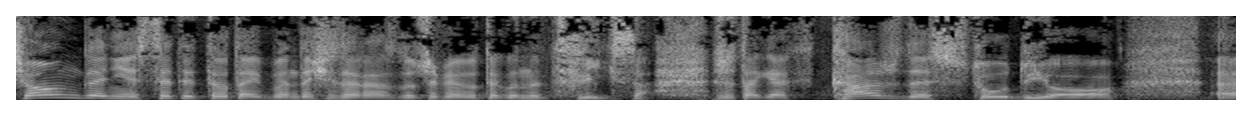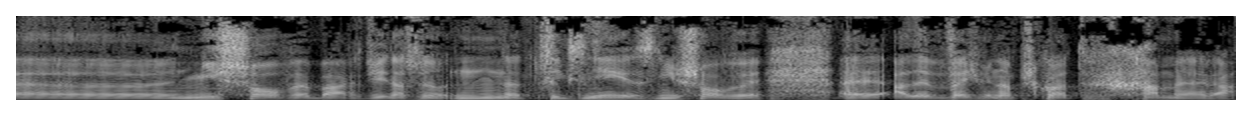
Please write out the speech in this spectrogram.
ciągle niestety tutaj będę się teraz doczepiał do tego Netflixa, że tak jak każde studio e, niszowe bardziej, znaczy no, Netflix nie jest niszowy, e, ale weźmy na przykład Hammera.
